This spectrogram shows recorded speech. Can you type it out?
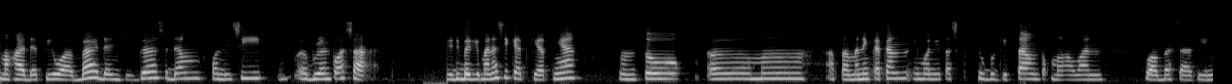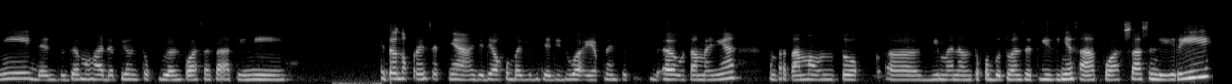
menghadapi wabah dan juga sedang kondisi uh, bulan puasa. Jadi bagaimana sih kiat-kiatnya untuk uh, me, apa, meningkatkan imunitas tubuh kita untuk melawan wabah saat ini dan juga menghadapi untuk bulan puasa saat ini. Itu untuk prinsipnya. Jadi aku bagi menjadi dua ya prinsip uh, utamanya. Yang pertama untuk uh, gimana untuk kebutuhan zat gizinya saat puasa sendiri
